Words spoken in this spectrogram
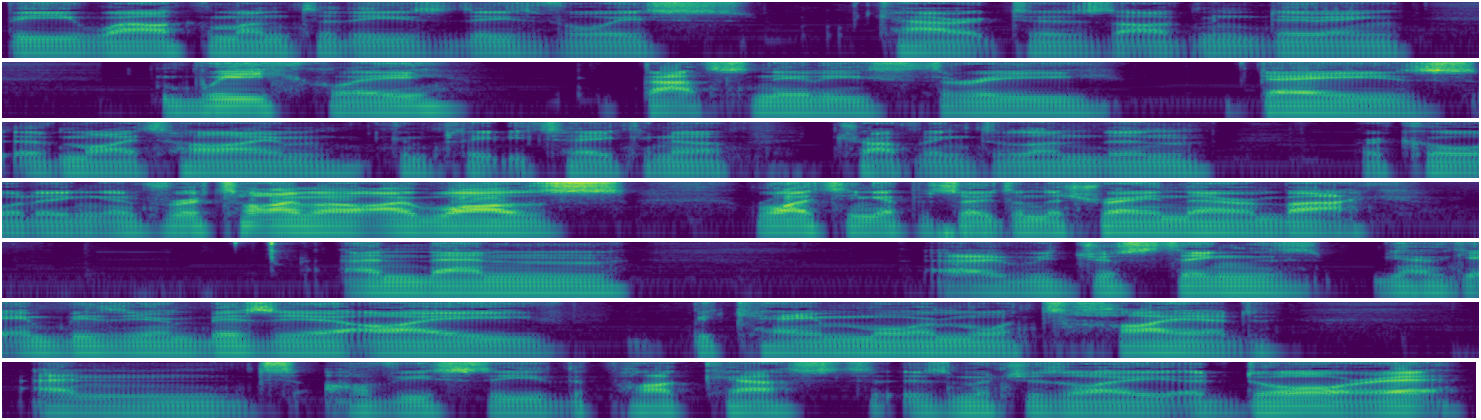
be welcome onto these these voice characters that I've been doing weekly, that's nearly three days of my time completely taken up traveling to London, recording, and for a time I was writing episodes on the train there and back, and then uh, with just things, you know, getting busier and busier, I became more and more tired. And obviously, the podcast, as much as I adore it,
